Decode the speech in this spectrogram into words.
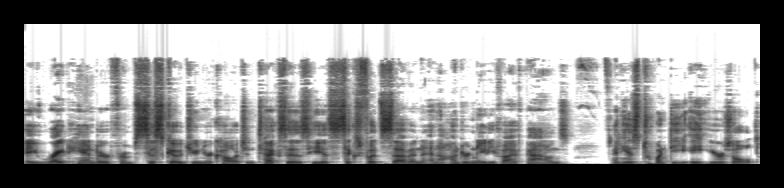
a right-hander from Cisco Junior College in Texas. He is six foot seven and 185 pounds, and he is 28 years old.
